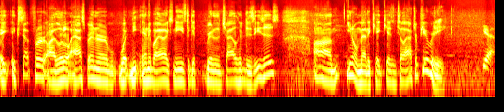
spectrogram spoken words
e- except for a little aspirin or what ne- antibiotics needs to get rid of the childhood diseases. Um, you don't medicate kids until after puberty. yes,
